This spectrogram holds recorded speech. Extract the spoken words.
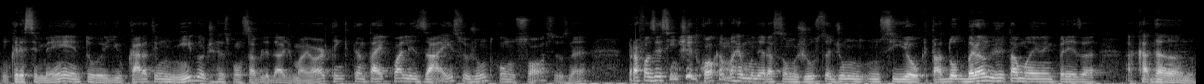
um, um crescimento e o cara tem um nível de responsabilidade maior, tem que tentar equalizar isso junto com os sócios, né? Para fazer sentido. Qual que é uma remuneração justa de um, um CEO que está dobrando de tamanho a empresa a cada ano?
